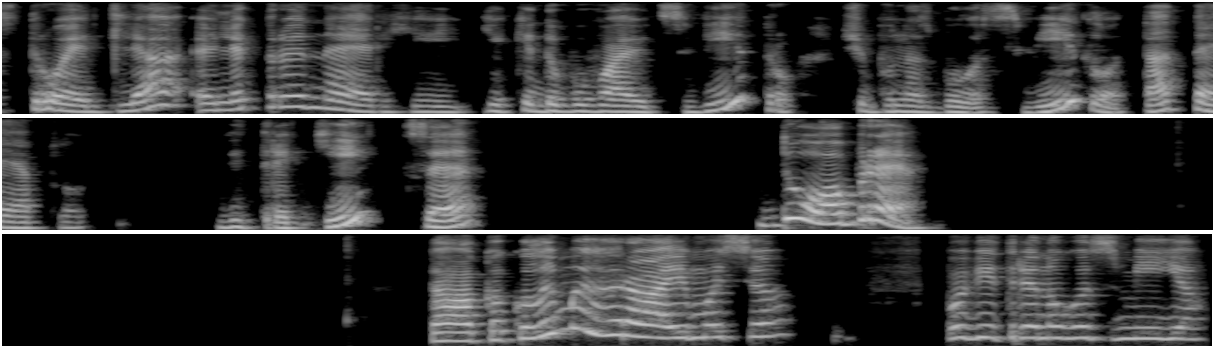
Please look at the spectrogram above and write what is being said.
строять для електроенергії, які добувають з вітру, щоб у нас було світло та тепло. Вітряки це добре. Так, а коли ми граємося в повітряного змія,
